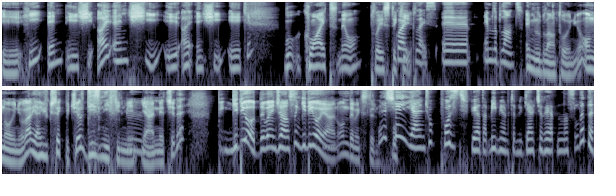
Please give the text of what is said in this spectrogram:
he and e, she I and she e, I and she e, Kim? bu Quiet ne o? Place'teki Quiet Place. E, Emily Blunt. Emily Blunt oynuyor. Onunla oynuyorlar. Yani yüksek bütçeli Disney filmi Hmm. yani neticede. Gidiyor. Dwayne Johnson gidiyor yani. Onu demek istedim. Ve şey yani çok pozitif bir adam. Bilmiyorum tabii gerçek hayatında nasıldır da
